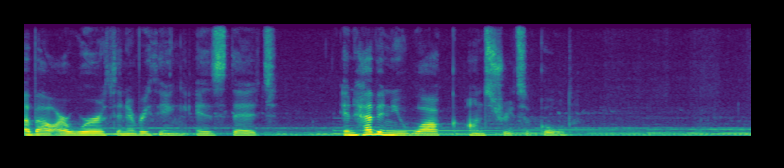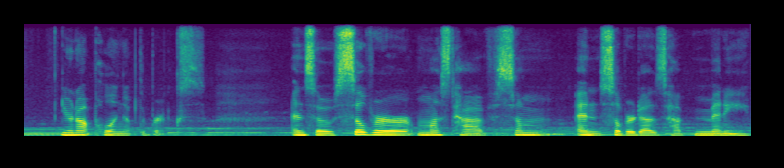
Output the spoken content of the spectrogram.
about our worth and everything is that in heaven you walk on streets of gold. You're not pulling up the bricks. And so silver must have some, and silver does have many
